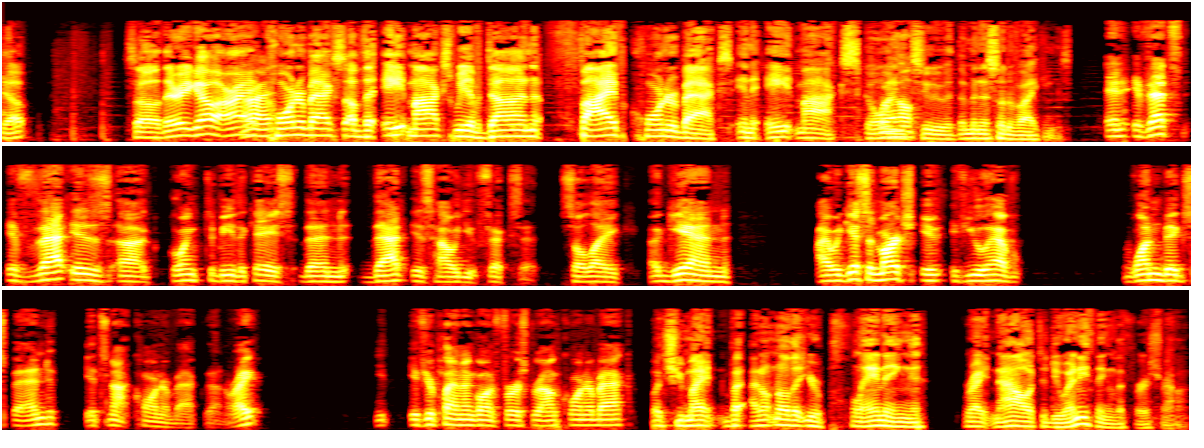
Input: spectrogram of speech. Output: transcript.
Yep. So there you go. All right. All right. Cornerbacks of the eight mocks we have done, five cornerbacks in eight mocks going Well- to the Minnesota Vikings. And if that's if that is uh, going to be the case, then that is how you fix it. So, like again, I would guess in March, if, if you have one big spend, it's not cornerback then, right? If you're planning on going first round cornerback, But you might, but I don't know that you're planning right now to do anything in the first round.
